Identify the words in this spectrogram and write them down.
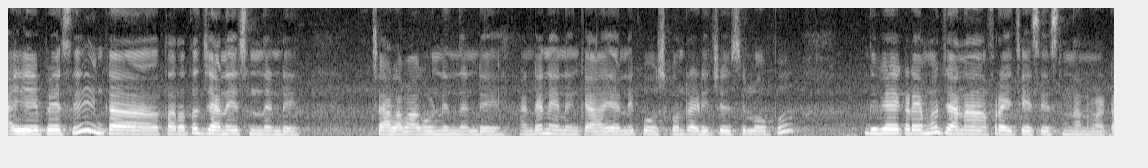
అవి వేపేసి ఇంకా తర్వాత జన వేసిందండి. చాలా బాగా వండిందండి. అంటే నేను ఇంకా అవన్నీ కోసుకొని రెడీ చేసే లోపు దివ్య ఇక్కడేమో జన ఫ్రై చేసేసింది అనమాట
